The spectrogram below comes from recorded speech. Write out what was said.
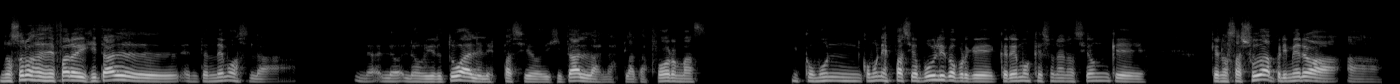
nosotros desde Faro Digital entendemos lo, virtual, el espacio digital, las, plataformas, como un, como un, espacio público porque creemos que es una noción que, nos ayuda primero a,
